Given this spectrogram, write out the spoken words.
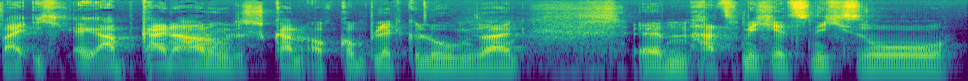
weil ich habe keine Ahnung, das kann auch komplett gelogen sein, ähm, hat's mich jetzt nicht so,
